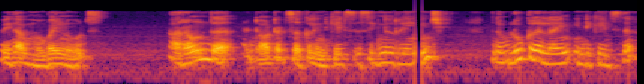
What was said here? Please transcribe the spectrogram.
we have mobile nodes Around the dotted circle indicates the signal range. The blue color line indicates the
